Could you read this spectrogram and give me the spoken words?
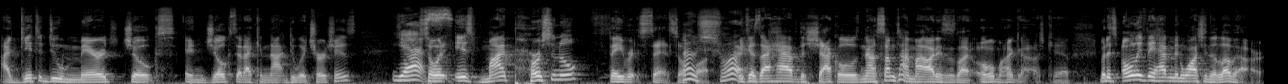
I get to do marriage jokes and jokes that I cannot do at churches. Yes. So it is my personal favorite set so Oh, far. sure. Because I have the shackles. Now, sometimes my audience is like, "Oh my gosh, Kev," but it's only if they haven't been watching the Love Hour.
